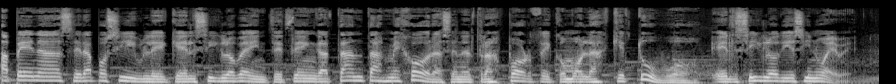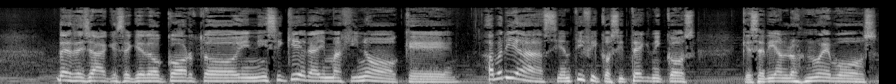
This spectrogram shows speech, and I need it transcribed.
apenas será posible que el siglo XX tenga tantas mejoras en el transporte como las que tuvo el siglo XIX. Desde ya que se quedó corto y ni siquiera imaginó que habría científicos y técnicos que serían los nuevos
